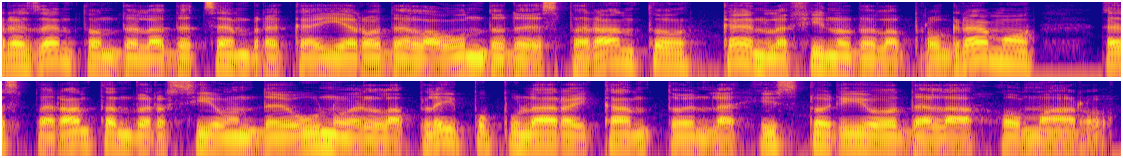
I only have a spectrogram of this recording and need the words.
prezenton de la decembra kajero de la ondo de Esperanto, kaj en la fino de la programo, Esperantan version de unu el la plej popularaj canto en la historio de la homaro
